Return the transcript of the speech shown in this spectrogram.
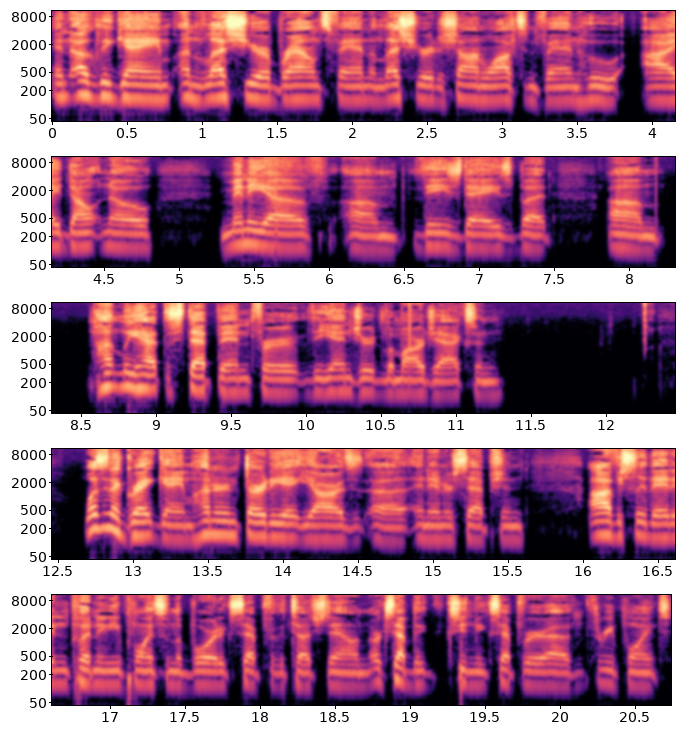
an ugly game unless you're a Browns fan, unless you're a Deshaun Watson fan, who I don't know many of um, these days. But um, Huntley had to step in for the injured Lamar Jackson. Wasn't a great game. 138 yards, uh, an interception. Obviously, they didn't put any points on the board except for the touchdown, or except excuse me, except for uh, three points.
